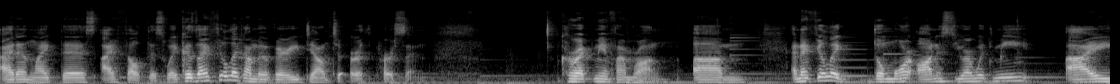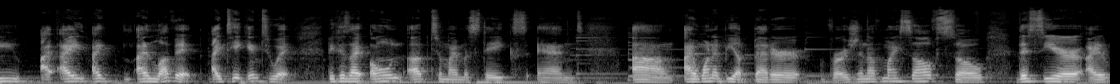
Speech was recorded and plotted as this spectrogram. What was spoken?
I didn't like this. I felt this way. Because i feel like i'm a very down to earth person correct me if I'm wrong. Um, and I feel like the more honest you are with me, I, I I I love it. I take into it because I own up to my mistakes and um, I want to be a better version of myself. So this year, I,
